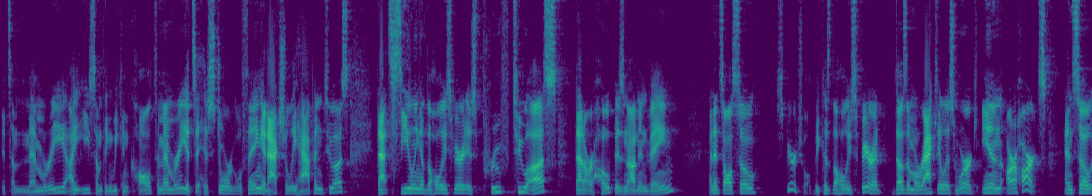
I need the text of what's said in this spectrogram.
it's a memory, i.e., something we can call to memory, it's a historical thing, it actually happened to us. That sealing of the Holy Spirit is proof to us that our hope is not in vain. And it's also spiritual because the Holy Spirit does a miraculous work in our hearts. And so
